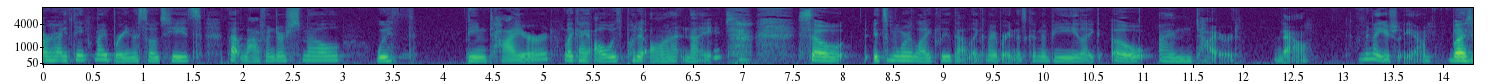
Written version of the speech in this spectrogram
or I think my brain associates that lavender smell with being tired, like I always put it on at night. so it's more likely that like my brain is going to be like, "Oh, I'm tired now." I mean, I usually am, but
